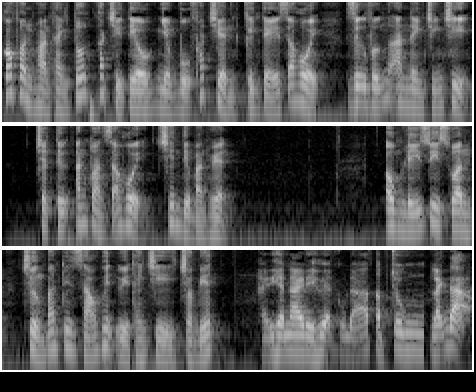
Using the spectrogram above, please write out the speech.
có phần hoàn thành tốt các chỉ tiêu, nhiệm vụ phát triển kinh tế xã hội, giữ vững an ninh chính trị, trật tự an toàn xã hội trên địa bàn huyện. Ông Lý Duy Xuân, trưởng ban tuyên giáo huyện ủy Thanh Trì cho biết. Hiện nay thì huyện cũng đã tập trung lãnh đạo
